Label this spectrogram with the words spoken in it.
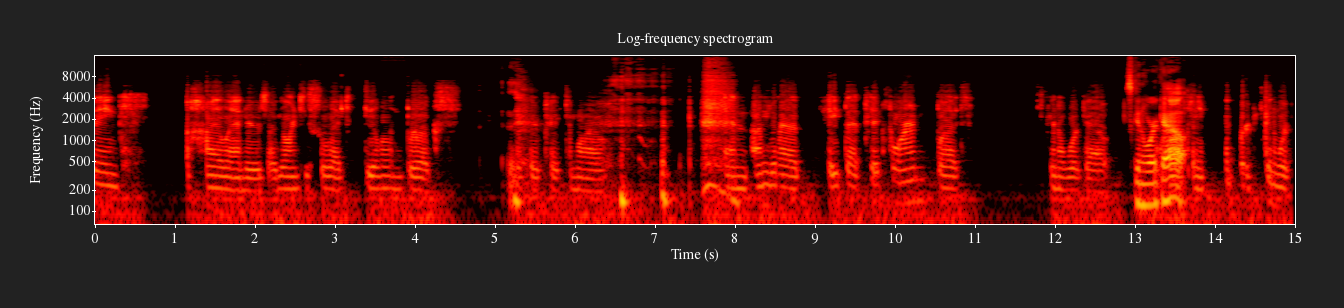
think the Highlanders are going to select Dillon Brooks as their pick tomorrow. and I'm gonna hate that pick for him, but it's gonna work out. It's gonna work out. It's gonna work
